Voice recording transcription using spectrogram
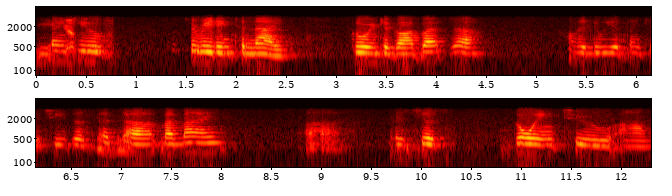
yes. Thank Yep. you for reading tonight. Glory to God. But uh, hallelujah, thank you, Jesus. And uh, my mind uh, is just going to um,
